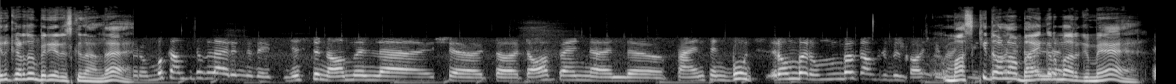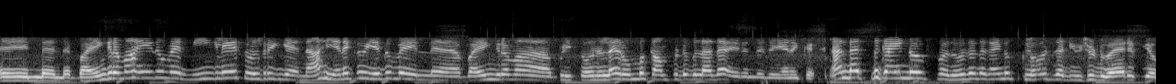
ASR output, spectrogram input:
இருக்கிறதும் பெரிய ரிஸ்க் தான்ல? ரொம்ப கம்ஃபர்டபுளா இருந்தது. Just normal top and and pants and boots ரொம்ப ரொம்ப கம்ஃபர்டபுள் காஸ்டியூம் மஸ்கிட்டோலாம் பயங்கரமா இருக்குமே? இல்ல இல்ல. பயங்கரமா எதுவுமே நீங்களே சொல்றீங்க. நான் எனக்கும் எதுவுமே இல்ல. பயங்கரமா அப்படி தோணல. ரொம்ப கம்ஃபர்டபுளா தான் இருந்தது எனக்கு. And that's the kind of those are the kind of clothes that you should wear if you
